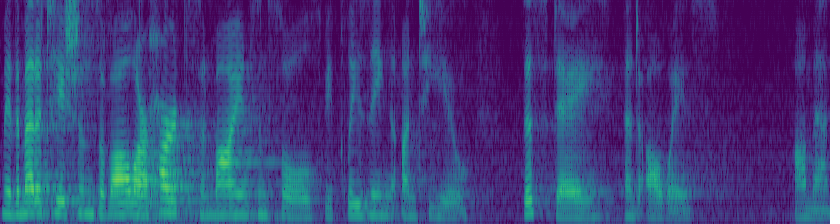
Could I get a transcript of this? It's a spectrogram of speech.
may the meditations of all our hearts and minds and souls be pleasing unto you this day and always. Amen.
